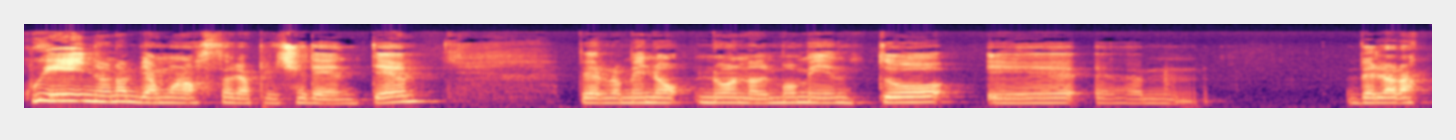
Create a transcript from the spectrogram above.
Qui non abbiamo una storia precedente, perlomeno non al momento, e, ehm, rac-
